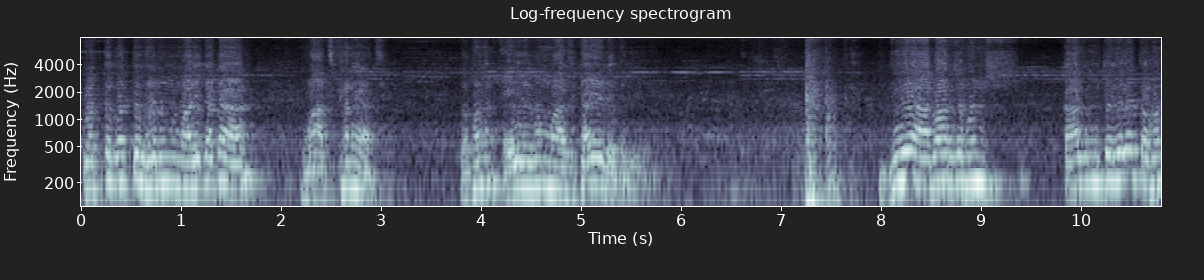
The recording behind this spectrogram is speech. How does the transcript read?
করতে করতে ধরুন মালিকাটা মাঝখানে আছে। তখন এইরকম মাঝখানে রেখে দিবেন। দিয়ে আবার যখন কাজ মিটে গেলে তখন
